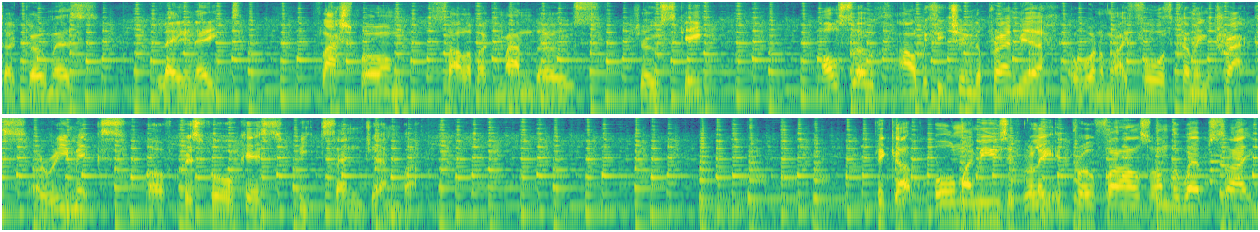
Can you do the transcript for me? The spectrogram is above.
Doug Gomez, Lane 8, Flashmob, Saliva Commandos, Joeski. Also, I'll be featuring the premiere of one of my forthcoming tracks, a remix of Chris Fourkis, Beats and Djembe. Pick up all my music related profiles on the website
